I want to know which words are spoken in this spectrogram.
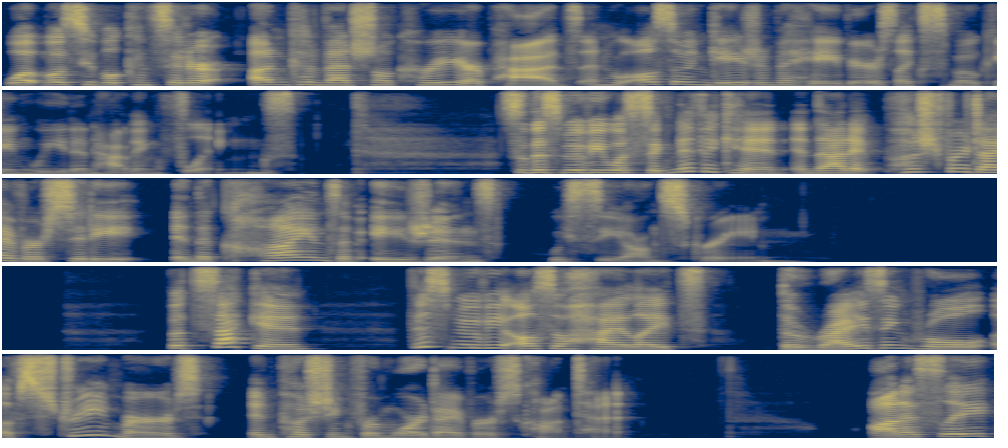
what most people consider unconventional career paths, and who also engage in behaviors like smoking weed and having flings. So, this movie was significant in that it pushed for diversity in the kinds of Asians we see on screen. But second, this movie also highlights the rising role of streamers in pushing for more diverse content. Honestly,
